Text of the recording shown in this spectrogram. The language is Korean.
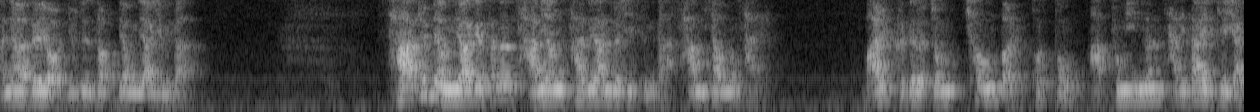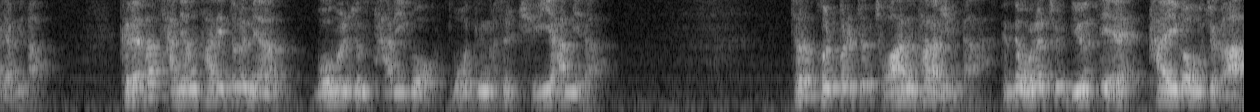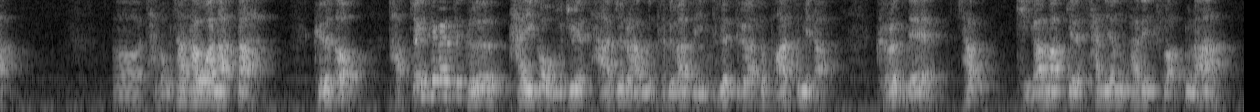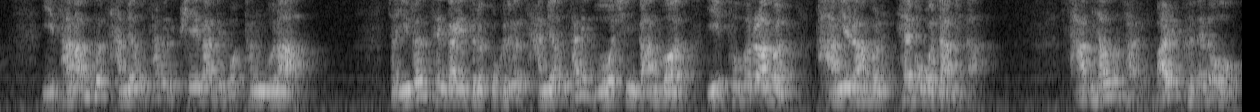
안녕하세요. 유진석 명리학입니다. 사주 명리학에서는 삼형살이라는 것이 있습니다. 삼형살. 말 그대로 좀 형벌, 고통, 아픔이 있는 살이다 이렇게 이야기합니다. 그래서 삼형살이 들으면 몸을 좀 사리고 모든 것을 주의합니다. 저는 골프를 좀 좋아하는 사람입니다. 근데 오늘 지금 뉴스에 타이거 우즈가 어, 자동차 사고가 났다. 그래서 갑자기 제가 그 타이거 우즈의 사주를 한번 들어가서 인터넷 들어가서 봤습니다. 그런데 참 기가 막히게 삼형살이 들어왔구나. 이 사람도 삼형살은 피해가지 못하는구나. 자 이런 생각이 들었고 그러면 삼형살이 무엇인가 한번 이 부분을 한번 강의를 한번 해보고자 합니다. 삼형살 말 그대로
